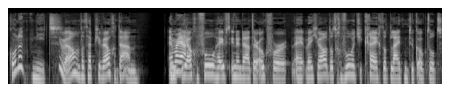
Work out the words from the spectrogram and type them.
kon het niet. Jawel, want dat heb je wel gedaan. En maar ja- jouw gevoel heeft inderdaad er ook voor, eh, weet je wel, dat gevoel wat je kreeg, dat leidt natuurlijk ook tot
